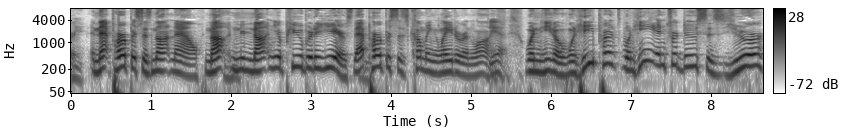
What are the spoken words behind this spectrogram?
Mm-hmm. it. And that purpose is not now, not mm-hmm. not in your puberty years. That mm-hmm. purpose is coming later in life. Yes. When you know, when he when he introduces your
